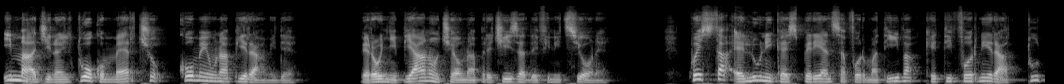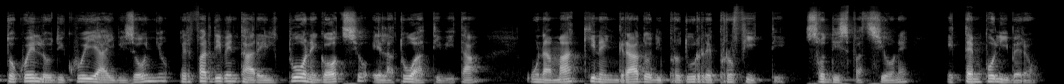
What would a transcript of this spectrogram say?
Immagina il tuo commercio come una piramide. Per ogni piano c'è una precisa definizione. Questa è l'unica esperienza formativa che ti fornirà tutto quello di cui hai bisogno per far diventare il tuo negozio e la tua attività una macchina in grado di produrre profitti, soddisfazione e tempo libero.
